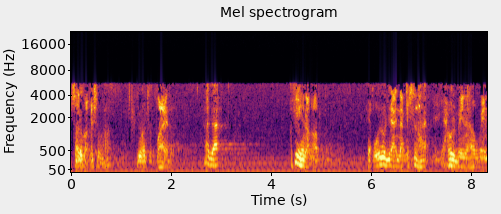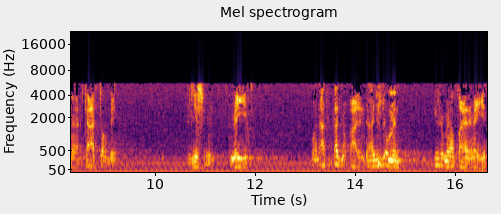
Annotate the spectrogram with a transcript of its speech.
صلب قشرها بموت الطائر. هذا فيه نظر. يقولون لأن قشرها يحول بينها وبين التأثر بالجسم الميت. ولكن قد يقال إنها جزء منه. جزء من الطائر الميت.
